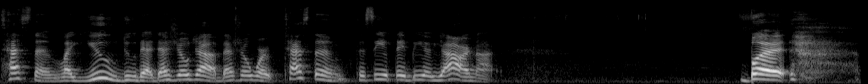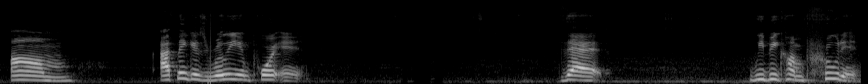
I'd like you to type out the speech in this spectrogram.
Test them. Like you do that. That's your job. That's your work. Test them to see if they be of Yah or not. But um I think it's really important that we become prudent.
